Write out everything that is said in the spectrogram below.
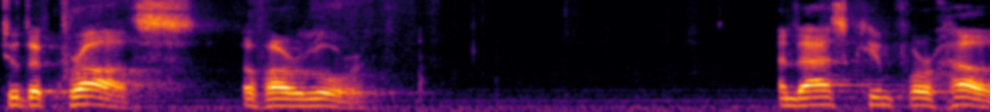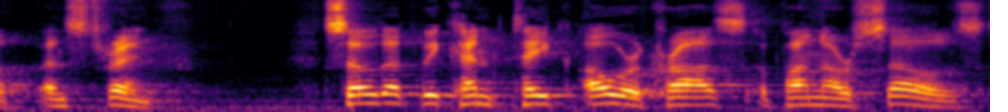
to the cross of our Lord and ask Him for help and strength so that we can take our cross upon ourselves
